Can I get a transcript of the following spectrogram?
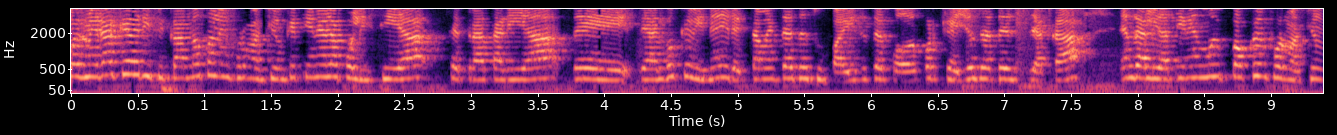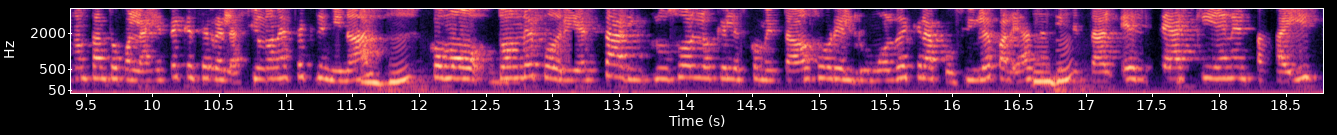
Pues mira que verificando con la información que tiene la policía, se trataría de, algo que viene directamente desde su país, desde Ecuador, porque ellos desde acá en realidad tienen muy poca información, tanto con la gente que se relaciona a este criminal, como dónde podría estar. Incluso lo que les comentaba sobre el rumor de que la posible pareja sentimental esté aquí en el país,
